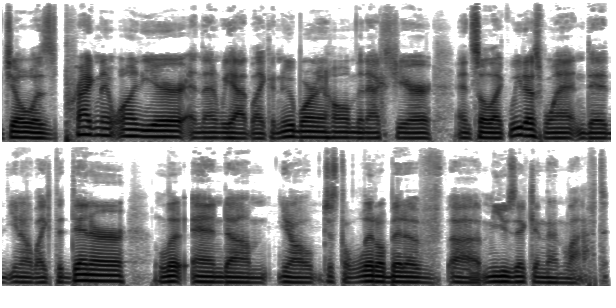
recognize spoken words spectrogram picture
Jill was pregnant one year, and then we had like a newborn at home the next year, and so like we just went and did you know like the dinner li- and um you know just a little bit of uh, music and then left.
